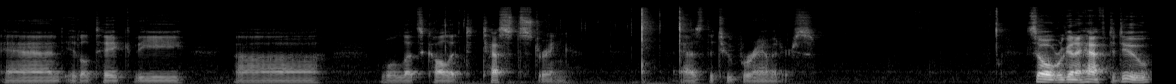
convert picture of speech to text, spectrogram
and it'll take the uh, well let's call it test string as the two parameters. So what we're going to have to do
